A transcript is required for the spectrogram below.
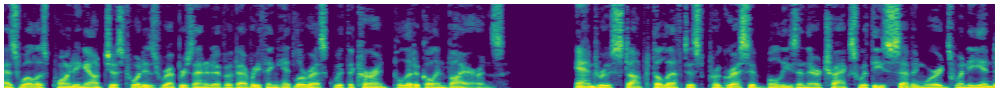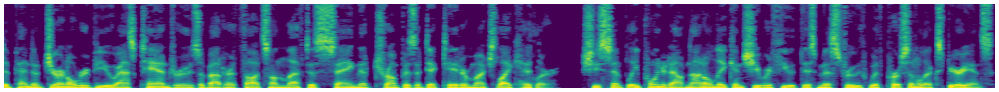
as well as pointing out just what is representative of everything Hitleresque with the current political environs. Andrews stopped the leftist progressive bullies in their tracks with these seven words when the Independent Journal Review asked Andrews about her thoughts on leftists saying that Trump is a dictator much like Hitler. She simply pointed out not only can she refute this mistruth with personal experience,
